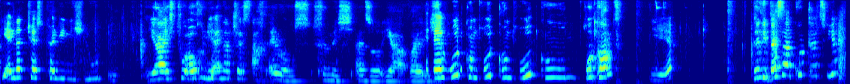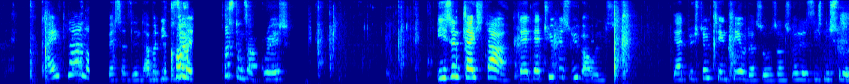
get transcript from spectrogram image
die Ender Chest können die nicht looten. Ja, ich tue auch in die Ender Chest 8 Arrows für mich. Also ja, weil ich. Äh, rot kommt, rot kommt, rot kommt. Rot kommt? Yep. Sind die besser equipped als wir? Kein Plan, ob die besser sind, aber die kommen. Rüstungsupgrade. Die sind gleich da. Der, der Typ ist über uns. Der hat bestimmt TNT oder so, sonst würde es sich nicht so.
